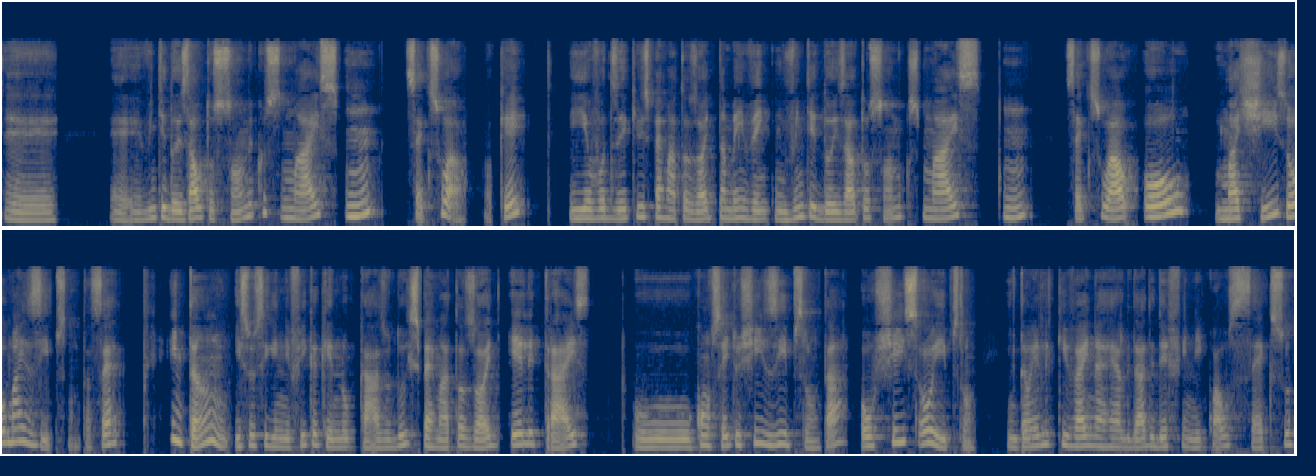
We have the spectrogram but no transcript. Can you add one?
é, é, 22 autossômicos mais um sexual, ok? E eu vou dizer que o espermatozoide também vem com 22 autossômicos mais um sexual ou mais X ou mais Y, tá certo? Então, isso significa que no caso do espermatozoide, ele traz o conceito XY, tá? Ou X ou Y. Então, ele que vai, na realidade, definir qual o sexo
